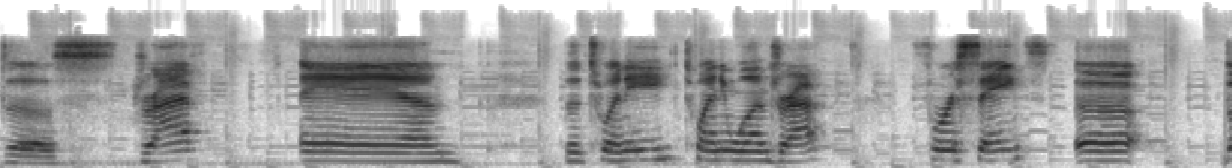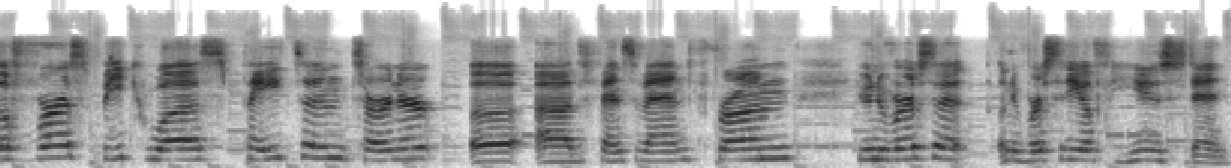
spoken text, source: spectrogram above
this draft and the 2021 draft for Saints. Uh, the first pick was Peyton Turner, uh, a defensive end from University of Houston.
